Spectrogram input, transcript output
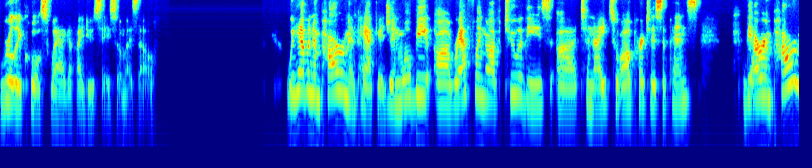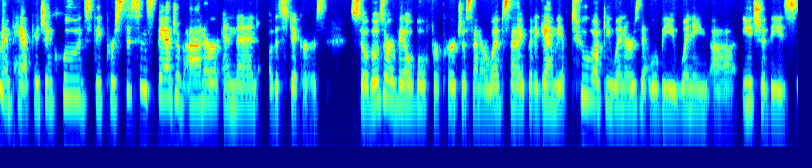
really cool swag, if I do say so myself. We have an empowerment package and we'll be uh, raffling off two of these uh, tonight to all participants. The, our empowerment package includes the persistence badge of honor and then the stickers. So those are available for purchase on our website. But again, we have two lucky winners that will be winning uh, each of these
